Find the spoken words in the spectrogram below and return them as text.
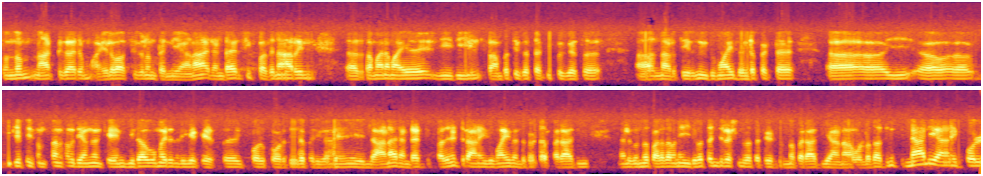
സ്വന്തം നാട്ടുകാരും അയൽവാസികളും തന്നെയാണ്. രണ്ടായിരത്തി പതിനാറിൽ സമാനമായ രീതിയിൽ സാമ്പത്തിക തട്ടിപ്പ് കേസ് നടത്തിയിരുന്നു. ഇതുമായി ബന്ധപ്പെട്ട് ഈ ബി ജെ പി സംസ്ഥാന സമിതി അംഗം കെ എൻ ഗീതാകുമാരി നൽകിയ കേസ് ഇപ്പോൾ കോടതിയുടെ പരിഗണനയിലാണ്. രണ്ടായിരത്തി പതിനെട്ടിലാണ് ഇതുമായി ബന്ധപ്പെട്ട പരാതി നൽകുന്നത്. പലതവണ ഇരുപത്തഞ്ച് ലക്ഷം രൂപ തട്ടിയെടുക്കുന്ന പരാതിയാണ് ഉള്ളത്. അതിന് പിന്നാലെയാണ് ഇപ്പോൾ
